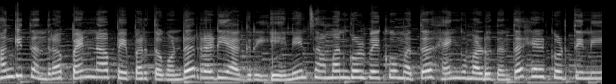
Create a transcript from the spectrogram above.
ಹಂಗಿತ್ತಂದ್ರ ಪೆನ್ನ ಪೇಪರ್ ತಗೊಂಡ ರೆಡಿ ಆಗ್ರಿ. ಏನೇನ್ ಸಾಮಾನುಗಳು ಬೇಕು ಮತ್ತು ಹೆಂಗ್ ಮಾಡೋದಂತ ಹೇಳ್ಕೊಡ್ತೀನಿ.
